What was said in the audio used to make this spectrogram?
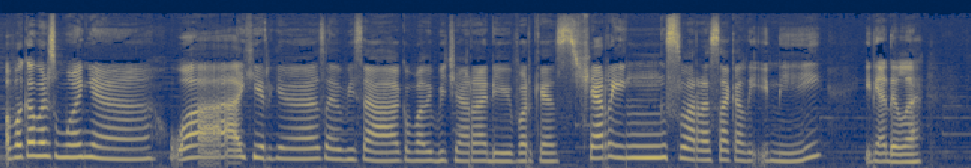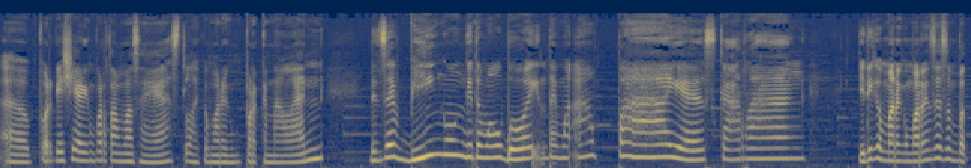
apa kabar semuanya? Wah, akhirnya saya bisa kembali bicara di podcast sharing Suara Sa kali ini. Ini adalah uh, podcast sharing pertama saya setelah kemarin perkenalan dan saya bingung gitu mau bawain tema apa ya sekarang. Jadi kemarin-kemarin saya sempat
